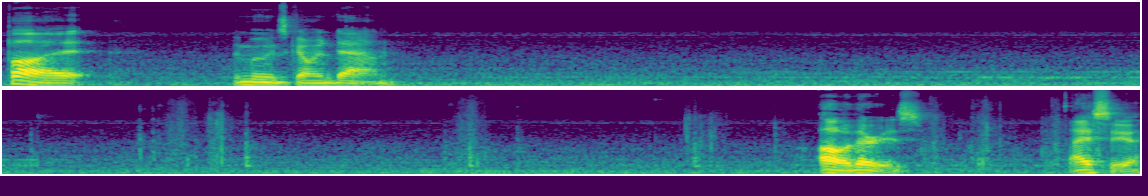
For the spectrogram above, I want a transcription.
but the moon's going down. Oh, there he is. I see ya.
